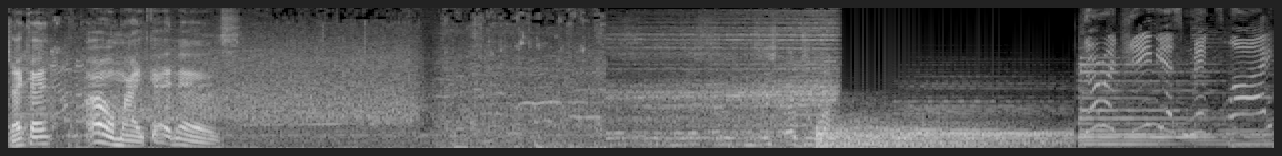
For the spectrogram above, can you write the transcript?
JK? Oh my goodness. You're a genius, McFly.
